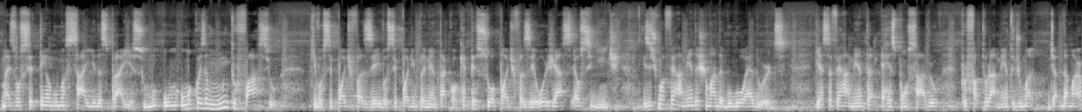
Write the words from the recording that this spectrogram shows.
mas você tem algumas saídas para isso. Uma coisa muito fácil que você pode fazer e você pode implementar, qualquer pessoa pode fazer hoje é, é o seguinte: existe uma ferramenta chamada Google AdWords. E essa ferramenta é responsável por faturamento de uma, de, da maior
